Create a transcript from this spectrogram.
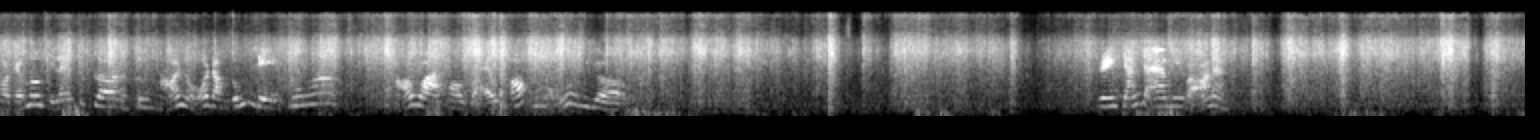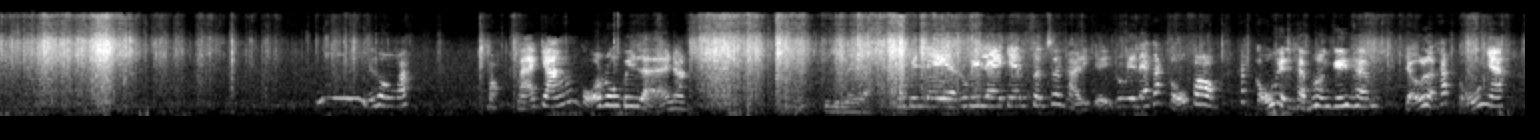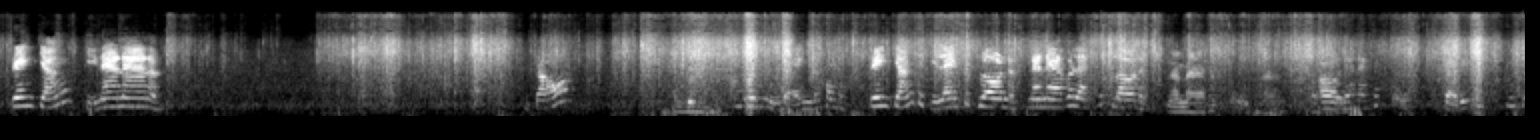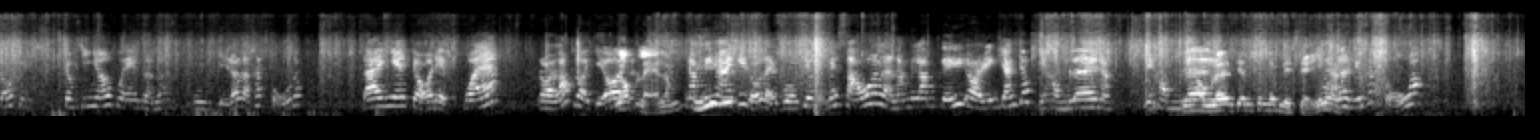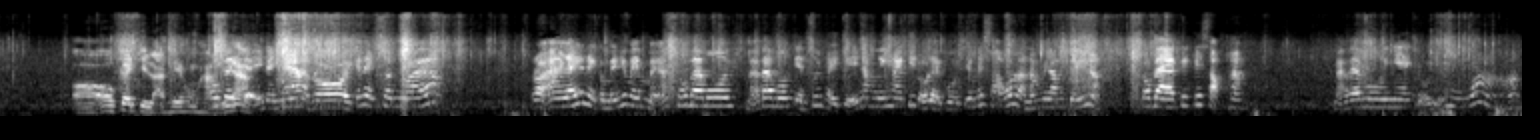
Rồi cảm ơn chị Lan Súp lên đừng hỏi nữa đồng đúng đẹp luôn á. Hỏi hoài hồi quẹo ớt đi ngủ không bây giờ. Riêng trắng cho Ami bỏ nè. Dễ thương quá. Mã trắng của Ruby Lệ nè. Jubilee Ruby Le, Ruby Le cho em xin số điện thoại địa chỉ. Ruby Le khách cũ phải không? Khách cũ thì thèm hơn ghi thêm. Chữ là khách cũ nha. Ren trắng, chị Nana nè. Chó, Anh Bình. Ông Vinh lựu đạn gì đó không à? Ren trắng cho chị Lan Súp Lơ nè. Nana với Lan Súp Lơ nè. Nana khách cũ hả? Ờ, Nana khách cũ. Trời đi, cứ chốt đi. Trong trí nhớ của em là nó ừ, chị đó là khách cũ đó. Đây nha, trời ơi đẹp quá Rồi lóc rồi chị ơi. Lóc lẹ lắm. 52 kg đổ lại vừa trên 1m6 á là 55 kg rồi đen trắng chốt chị Hồng Lê nè. Chị Hồng chị Lê. Hồng lên cho em xin thêm địa chỉ chị Hồng nha. Lê nếu khách cũ á. Ờ, ok chị lại thì Hồng Hạnh ok nha. chị này nha. Rồi cái này xinh quá rồi ai lấy cái này comment giúp em mã số 30 mã 30 kèm số địa chỉ 52 kg đổ lại vừa trên 1m6 là 55 kg nè. Có ba cái cái sọc ha. Mã 30 nha trời ơi, thương quá à.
